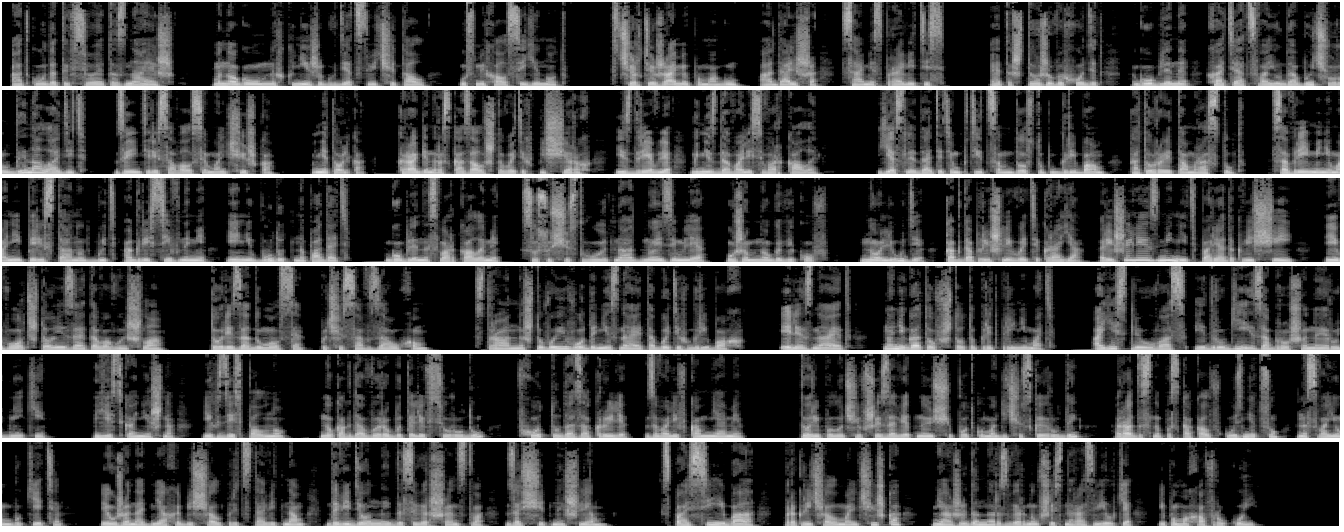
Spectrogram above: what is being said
«Откуда ты все это знаешь? Много умных книжек в детстве читал», — усмехался енот. С чертежами помогу, а дальше сами справитесь. Это что же выходит, гоблины хотят свою добычу руды наладить? Заинтересовался мальчишка. Не только. Краген рассказал, что в этих пещерах издревле гнездовались варкалы. Если дать этим птицам доступ к грибам, которые там растут, со временем они перестанут быть агрессивными и не будут нападать. Гоблины с варкалами сосуществуют на одной земле уже много веков. Но люди, когда пришли в эти края, решили изменить порядок вещей, и вот что из этого вышло. Тори задумался, почесав за ухом. Странно, что воевода не знает об этих грибах. Или знает, но не готов что-то предпринимать. А есть ли у вас и другие заброшенные рудники? Есть, конечно, их здесь полно, но когда выработали всю руду, вход туда закрыли, завалив камнями. Тори, получивший заветную щепотку магической руды, радостно поскакал в кузницу на своем букете и уже на днях обещал представить нам доведенный до совершенства защитный шлем. «Спасибо!» — прокричал мальчишка, неожиданно развернувшись на развилке и помахав рукой.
